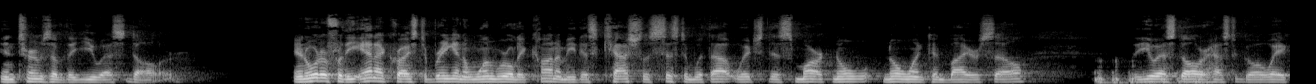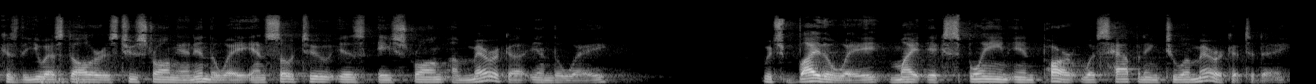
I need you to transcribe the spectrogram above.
in terms of the US dollar. In order for the Antichrist to bring in a one world economy, this cashless system without which this mark no, no one can buy or sell, the US dollar has to go away because the US dollar is too strong and in the way, and so too is a strong America in the way which, by the way, might explain in part what's happening to America today.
